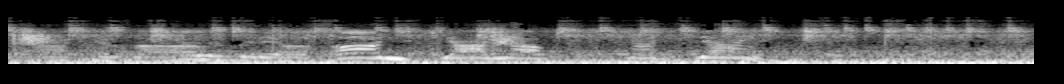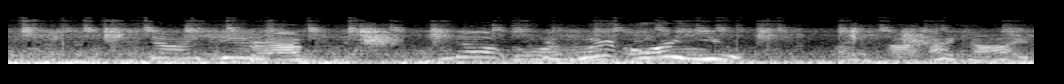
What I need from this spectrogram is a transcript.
Yeah, because, uh, Another video. Oh, God, no! God, die! Die, dude! crap. No! Where are you? I, I, I died.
